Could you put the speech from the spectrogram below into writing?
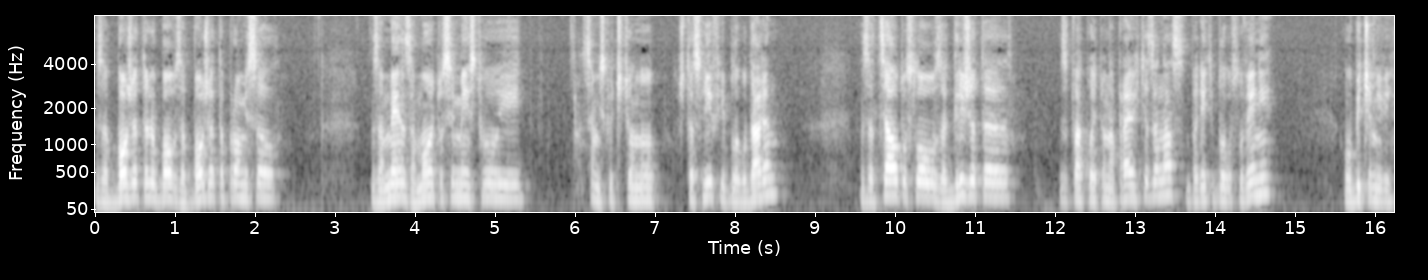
за Божията любов, за Божията промисъл, за мен, за моето семейство и съм изключително щастлив и благодарен за цялото слово, за грижата, за това, което направихте за нас. Бъдете благословени. Обичам и ви.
